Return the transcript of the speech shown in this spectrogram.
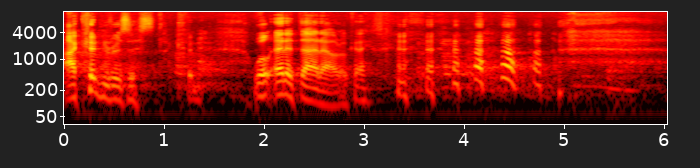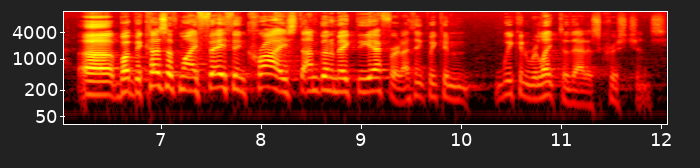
I couldn't resist. I couldn't. We'll edit that out, okay? uh, but because of my faith in Christ, I'm going to make the effort. I think we can, we can relate to that as Christians.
